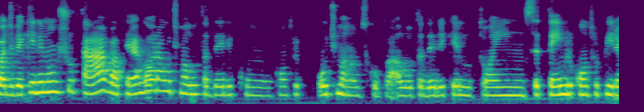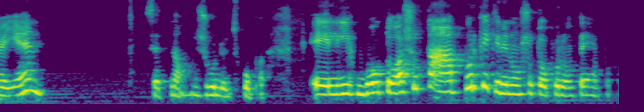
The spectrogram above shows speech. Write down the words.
pode ver que ele não chutava, até agora a última luta dele com, contra, última não, desculpa, a luta dele que ele lutou em setembro contra o Peter Yan, não, julho, desculpa, ele voltou a chutar, por que que ele não chutou por um tempo?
